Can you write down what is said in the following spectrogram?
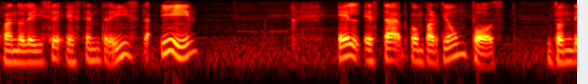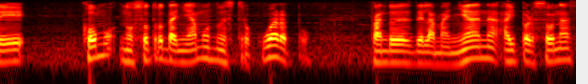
cuando le hice esta entrevista. Y él está, compartió un post donde cómo nosotros dañamos nuestro cuerpo. Cuando desde la mañana hay personas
